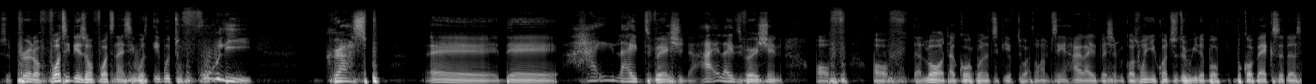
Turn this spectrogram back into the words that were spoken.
So, period of 40 days and 40 nights, he was able to fully grasp uh, the highlight version, the highlight version of of the law that God wanted to give to us. I'm saying highlight version because when you continue to read the book, book of Exodus,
